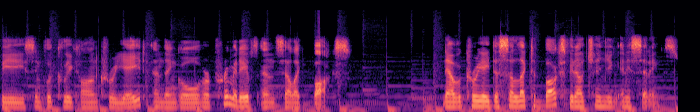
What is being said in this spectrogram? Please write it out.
we simply click on Create and then go over Primitives and select Box. Now we create the selected box without changing any settings.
